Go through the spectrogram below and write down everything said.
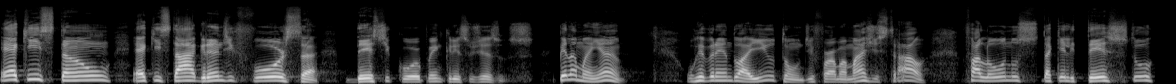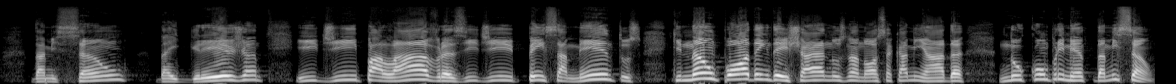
é que estão é que está a grande força deste corpo em Cristo Jesus. Pela manhã, o reverendo Ailton, de forma magistral, falou-nos daquele texto da missão da igreja e de palavras e de pensamentos que não podem deixar-nos na nossa caminhada no cumprimento da missão.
